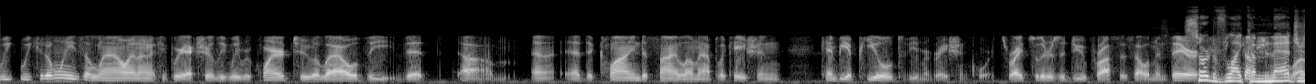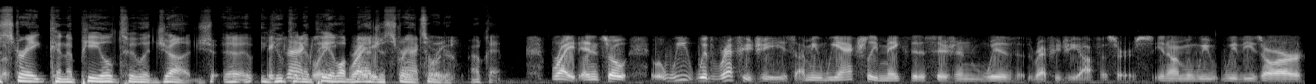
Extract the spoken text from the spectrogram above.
we we could always allow, and I think we're actually legally required to allow the that um, a, a declined asylum application can be appealed to the immigration courts, right? So there's a due process element there. Sort of like a magistrate a of, can appeal to a judge. Uh, exactly, you can appeal a right, magistrate's exactly. order. Okay. Right, and so we with refugees, I mean, we actually make the decision with refugee officers. You know, I mean, we we these are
